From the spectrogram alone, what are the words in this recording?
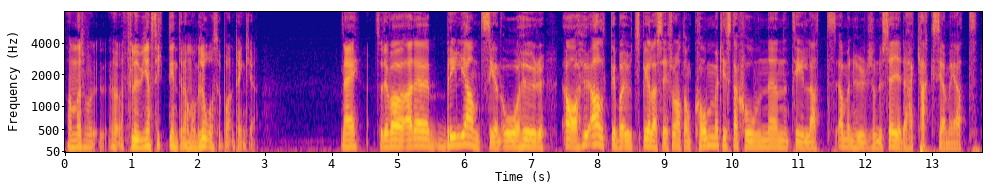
Annars, flugan sitter inte där man blåser på den tänker jag. Nej, så det var ja, det briljant scen och hur, ja, hur allt det bara utspelar sig från att de kommer till stationen till att, ja men hur, som du säger, det här kaxiga med att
